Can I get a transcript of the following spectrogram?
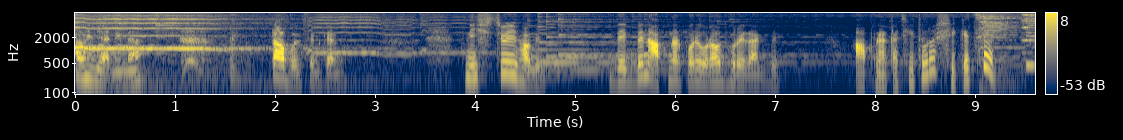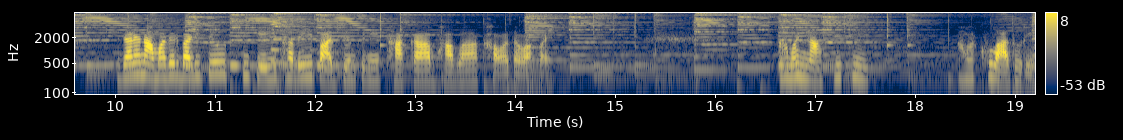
আমি জানি না। তা বলছেন কেন? নিশ্চয়ই হবে। দেখবেন আপনার পরে ওরাও ধরে রাখবে। আপনার কাছেই তো ওরা শিখেছে। জানেন, আমাদের বাড়িতেও ঠিক এইভাবেই পাঁচজনকে নিয়ে থাকা, ভাবা খাওয়া দাওয়া হয়। আমার নাতনিটি আমার খুব আদরের।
